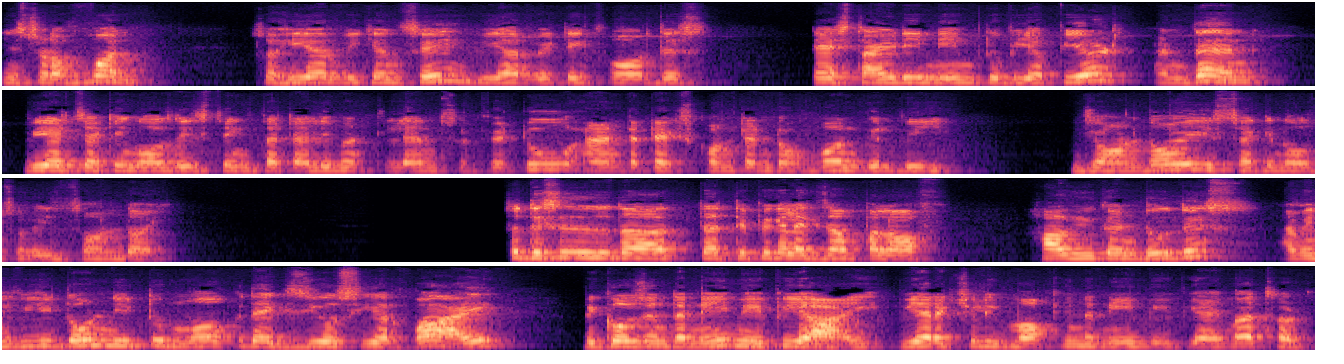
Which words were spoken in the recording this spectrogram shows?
instead of one. So here we can say we are waiting for this test id name to be appeared and then we are checking all these things. That element length should be 2 and the text content of one will be John Doe second also is John Doe. So this is the, the typical example of how you can do this. I mean we don't need to mock the Axios here why because in the name API we are actually mocking the name API method.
